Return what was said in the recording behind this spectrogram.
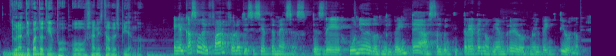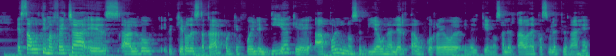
¿durante cuánto tiempo os han estado espiando? En el caso del FAR fueron 17 meses, desde junio de 2020 hasta el 23 de noviembre de 2021. Esta última fecha es algo que quiero destacar porque fue el día que Apple nos envía una alerta, un correo en el que nos alertaba de posible espionaje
